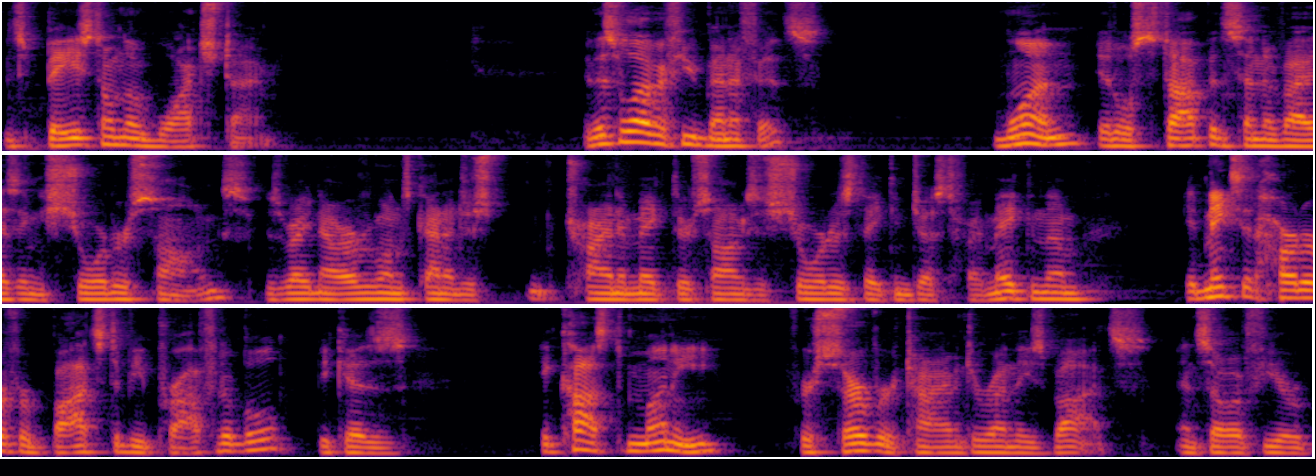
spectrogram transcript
It's based on the watch time. And this will have a few benefits. One, it'll stop incentivizing shorter songs because right now everyone's kind of just trying to make their songs as short as they can justify making them. It makes it harder for bots to be profitable because it costs money for server time to run these bots. And so if you're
